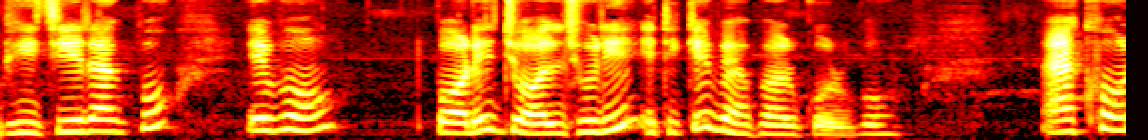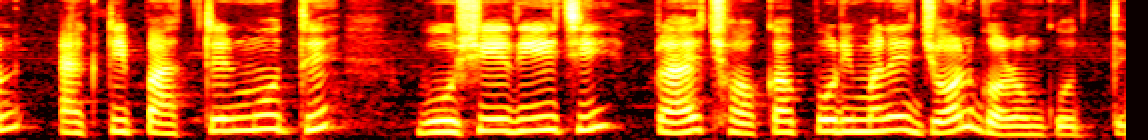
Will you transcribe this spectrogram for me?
ভিজিয়ে রাখব এবং পরে জল ঝরিয়ে এটিকে ব্যবহার করব। এখন একটি পাত্রের মধ্যে বসিয়ে দিয়েছি প্রায় ছ কাপ পরিমাণে জল গরম করতে।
